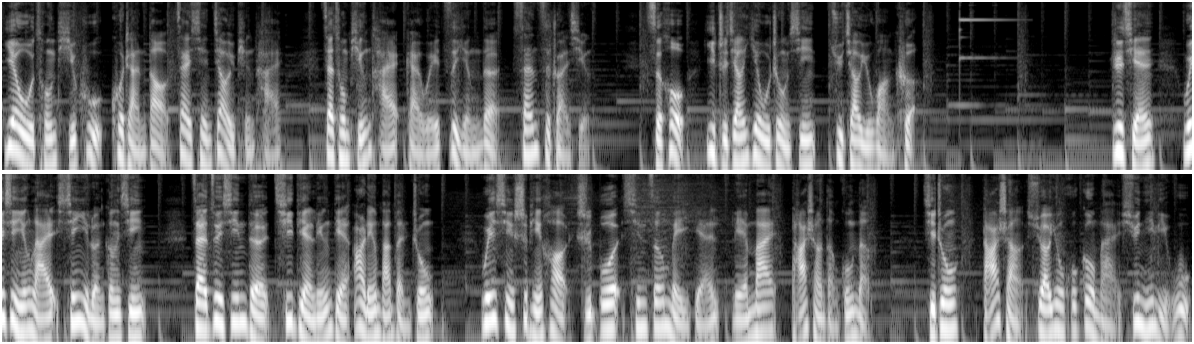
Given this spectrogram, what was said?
业务从题库扩展到在线教育平台，再从平台改为自营的三次转型。此后一直将业务重心聚焦于网课。日前，微信迎来新一轮更新。在最新的七点零点二零版本中，微信视频号直播新增美颜、连麦、打赏等功能。其中，打赏需要用户购买虚拟礼物，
